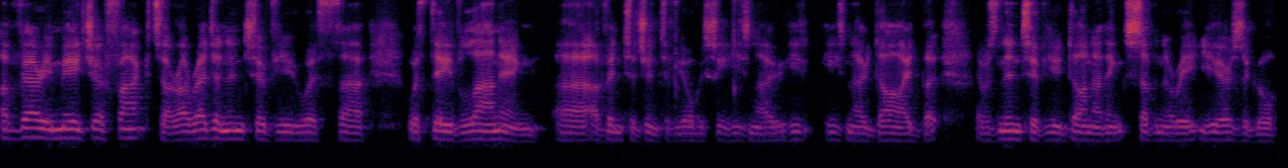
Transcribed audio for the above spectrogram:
a, very major factor. I read an interview with uh, with Dave Lanning, uh, a vintage interview. Obviously, he's now he, he's now died, but there was an interview done I think seven or eight years ago,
